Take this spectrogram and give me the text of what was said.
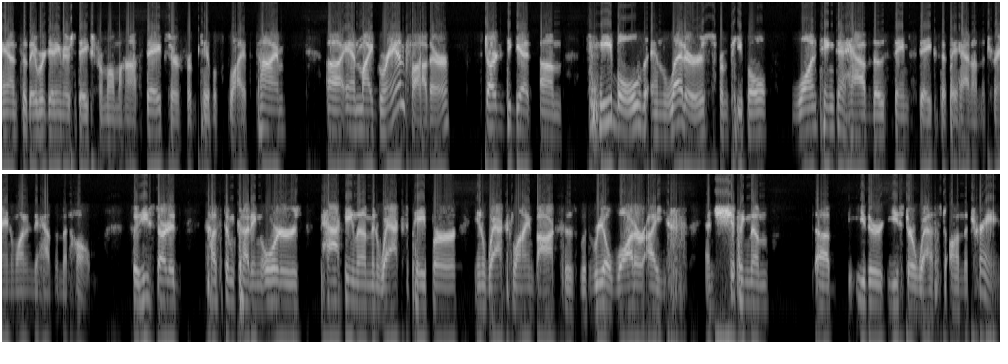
And so they were getting their steaks from Omaha Steaks or from Table Supply at the time. Uh, and my grandfather started to get um, cables and letters from people wanting to have those same steaks that they had on the train, wanting to have them at home. So he started custom cutting orders, packing them in wax paper, in wax lined boxes with real water ice, and shipping them uh, either east or west on the train.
